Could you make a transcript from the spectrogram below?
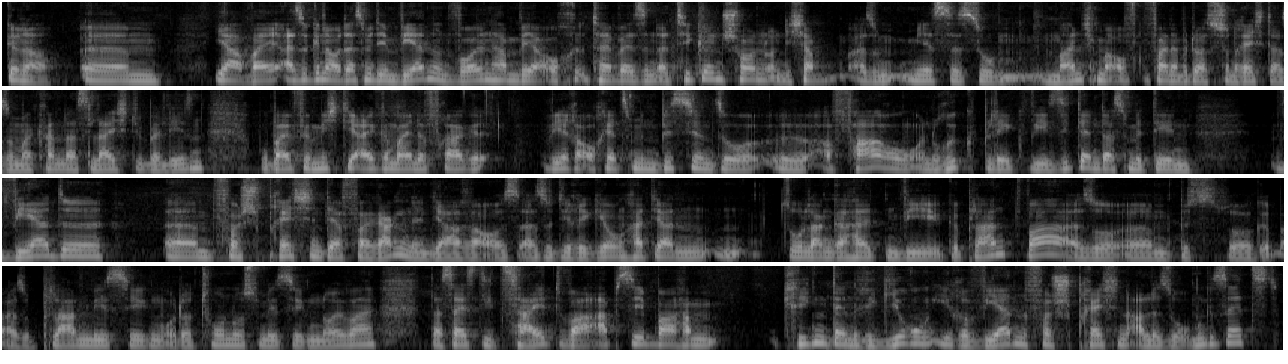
genau. Ähm ja, weil, also genau, das mit dem Werden und Wollen haben wir ja auch teilweise in Artikeln schon und ich habe, also mir ist das so manchmal aufgefallen, aber du hast schon recht, also man kann das leicht überlesen. Wobei für mich die allgemeine Frage wäre auch jetzt mit ein bisschen so äh, Erfahrung und Rückblick, wie sieht denn das mit den Werde- ähm, Versprechen der vergangenen Jahre aus. Also die Regierung hat ja so lange gehalten, wie geplant war, also ähm, bis zur also planmäßigen oder turnusmäßigen Neuwahl. Das heißt, die Zeit war absehbar. Haben kriegen denn Regierungen ihre Werdenversprechen alle so umgesetzt?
